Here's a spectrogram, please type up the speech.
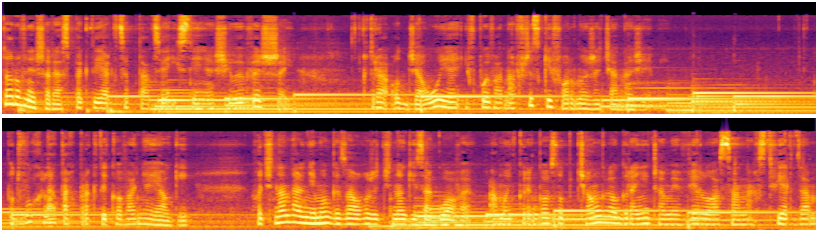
To również respekt i akceptacja istnienia siły wyższej, która oddziałuje i wpływa na wszystkie formy życia na Ziemi. Po dwóch latach praktykowania jogi, choć nadal nie mogę założyć nogi za głowę, a mój kręgosłup ciągle ogranicza mnie w wielu asanach, stwierdzam,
